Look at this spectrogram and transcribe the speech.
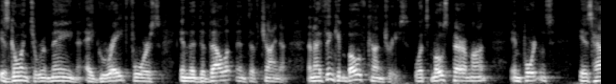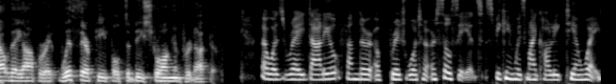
is going to remain a great force in the development of China. And I think in both countries, what's most paramount importance is how they operate with their people to be strong and productive. That was Ray Dalio, founder of Bridgewater Associates, speaking with my colleague Tian Wei.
